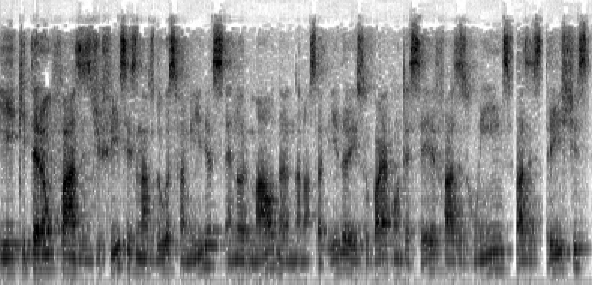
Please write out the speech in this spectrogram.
e que terão fases difíceis nas duas famílias, é normal na, na nossa vida, isso vai acontecer, fases ruins, fases tristes,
